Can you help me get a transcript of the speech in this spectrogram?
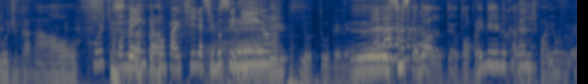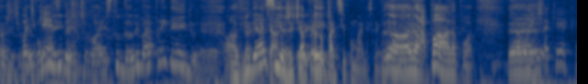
curte o canal. Curte, comenta, compartilha, ativa o sininho. Youtuber mesmo. É, se inscreve. Não, eu tô- aprendendo, cara. A gente vai, a gente vai evoluindo, a gente vai estudando e vai aprendendo. É, A vida é aqui, assim, ó, a gente eu, aprende. Eu não participo mais desse negócio. Não, não, para, pô. Falou É, enxaqueca?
